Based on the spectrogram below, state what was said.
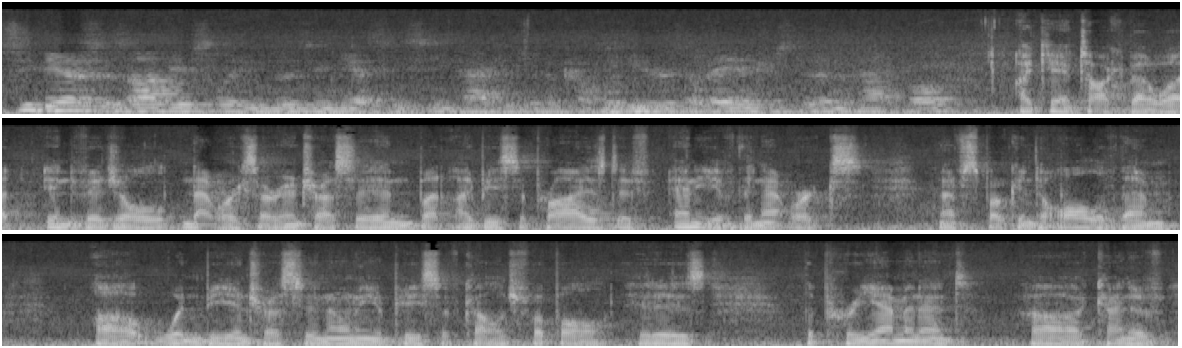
CBS is obviously losing the SEC package in a couple of years. Are they interested in the Pac 12? I can't talk about what individual networks are interested in, but I'd be surprised if any of the networks, and I've spoken to all of them, uh, wouldn't be interested in owning a piece of college football. It is the preeminent uh, kind of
